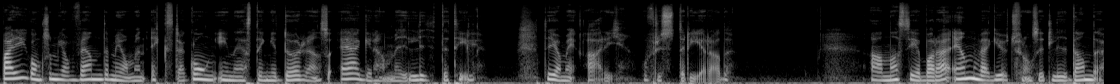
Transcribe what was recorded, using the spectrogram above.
Varje gång som jag vänder mig om en extra gång innan jag stänger dörren så äger han mig lite till. Det gör mig arg och frustrerad. Anna ser bara en väg ut från sitt lidande.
